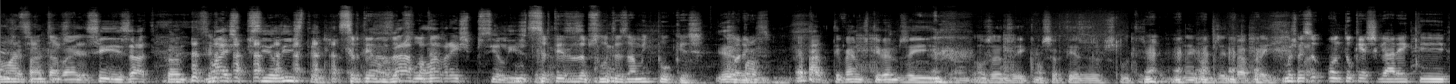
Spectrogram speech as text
não há tá bem, cientistas. sim, exato. Pronto. Mais especialistas. Certezas Agora a palavra é especialista. Certezas absolutas há muito poucas. É, parece. Epá, tivemos, tivemos aí uns anos aí com certezas absolutas. Nem vamos entrar por aí. Mas, Mas onde tu queres chegar é que,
